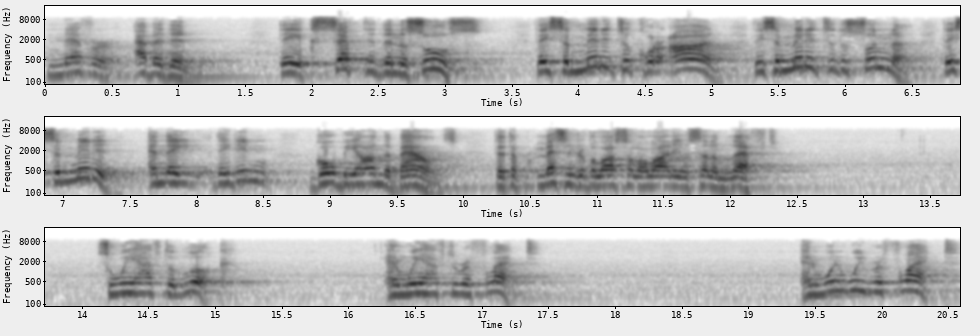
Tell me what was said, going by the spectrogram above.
Never, abadin. They accepted the nusus. They submitted to Quran. They submitted to the sunnah. They submitted and they, they didn't go beyond the bounds that the messenger of Allah وسلم, left. So we have to look and we have to reflect. And when we reflect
